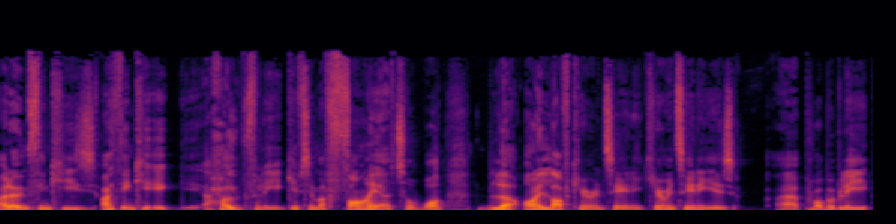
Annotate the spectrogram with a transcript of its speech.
I don't think he's. I think it, it. Hopefully, it gives him a fire to want. Look, I love Kieran Tierney. Kieran Tierney is uh, probably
